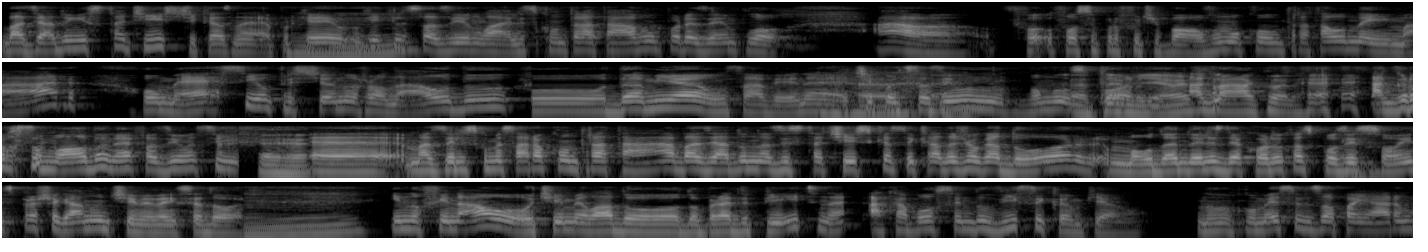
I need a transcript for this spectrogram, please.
baseado em estatísticas, né? Porque Uhum. o que, que eles faziam lá? Eles contratavam, por exemplo, ah, fo- fosse pro futebol, vamos contratar o Neymar, o Messi, o Cristiano Ronaldo, o Damião, sabe, né? Uhum. Tipo, eles faziam, vamos O supor, Damião é a, fraco, né? a grosso modo, né? Faziam assim. Uhum. É, mas eles começaram a contratar baseado nas estatísticas de cada jogador, moldando eles de acordo com as posições para chegar num time vencedor. Hum, E no final, o time lá do, do Brad Pitt, né, acabou sendo vice-campeão. No começo eles apanharam,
